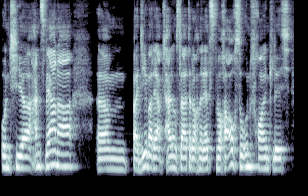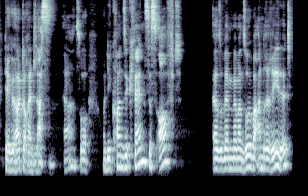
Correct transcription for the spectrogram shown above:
und hier Hans Werner, ähm, bei dir war der Abteilungsleiter doch in der letzten Woche auch so unfreundlich, der gehört doch entlassen. Ja, so. Und die Konsequenz ist oft, also wenn, wenn man so über andere redet,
